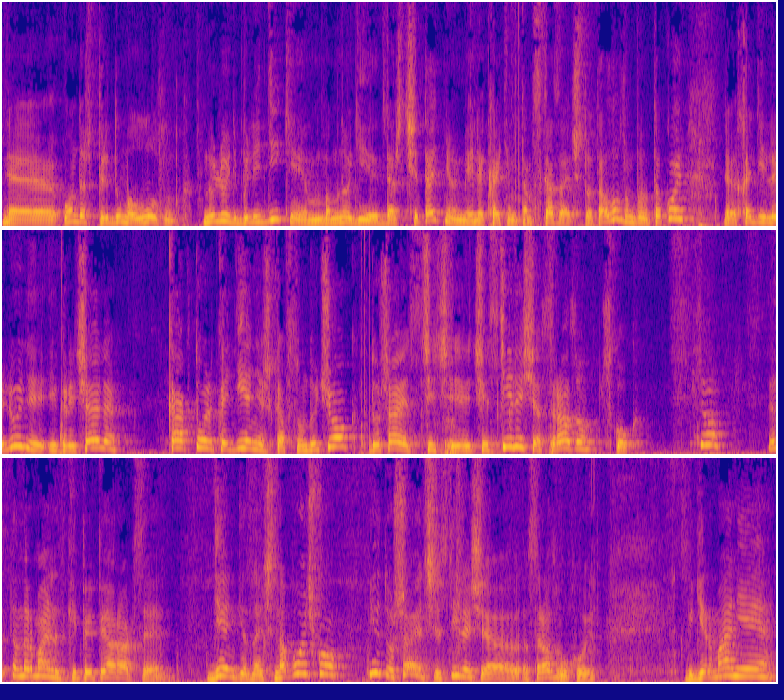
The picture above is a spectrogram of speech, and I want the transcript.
Э, он даже придумал лозунг. Ну, люди были дикие, многие даже читать не умели, как им там сказать что-то. А лозунг был такой. Э, ходили люди и кричали, как только денежка в сундучок, душа из чистилища, сразу скок. Все. Это нормальная пиар-акция. Деньги, значит, на бочку, и душа из чистилища сразу уходит. В Германии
